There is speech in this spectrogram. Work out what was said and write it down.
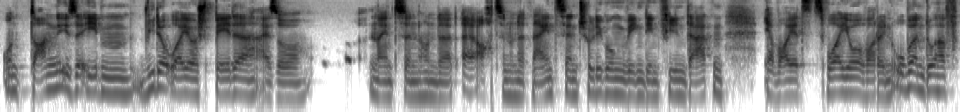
Und dann ist er eben wieder ein Jahr später, also 1900, äh, 1819, Entschuldigung, wegen den vielen Daten. Er war jetzt zwei Jahre war er in Oberndorf.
